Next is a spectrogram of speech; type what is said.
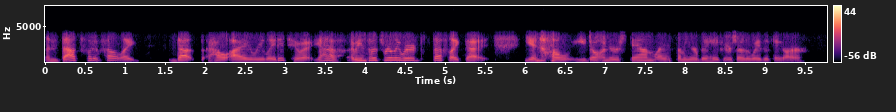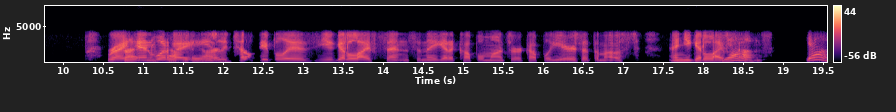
and that's what it felt like. That's how i related to it. Yeah. I mean so it's really weird stuff like that. You know you don't understand why some of your behaviors are the way that they are right. But and what I they are. usually tell people is you get a life sentence and they get a couple months or a couple years at the most. And you get a life Yeah. sentence. Yeah.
